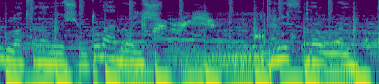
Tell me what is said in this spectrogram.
Hangulatfelelősünk továbbra is, Dennis Rowan.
